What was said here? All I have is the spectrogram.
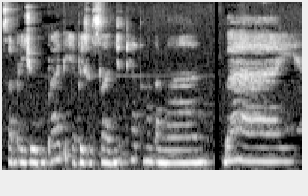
Sampai jumpa di episode selanjutnya teman-teman. Bye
